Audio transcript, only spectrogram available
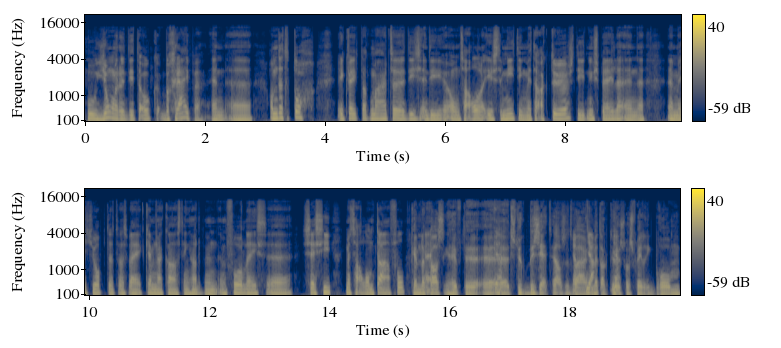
hoe jongeren dit ook begrijpen. En uh, omdat het toch, ik weet dat Maarten, die, die, onze allereerste meeting met de acteurs die het nu spelen. En, uh, en met Job, dat was bij Chemna Casting, hadden we een, een voorleessessie met z'n allen om tafel. Chemna Casting heeft ja. het stuk bezet, hè, als het ja. ware. Ja. Met acteurs zoals Frederik Brom,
